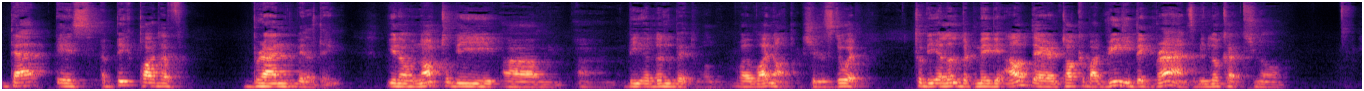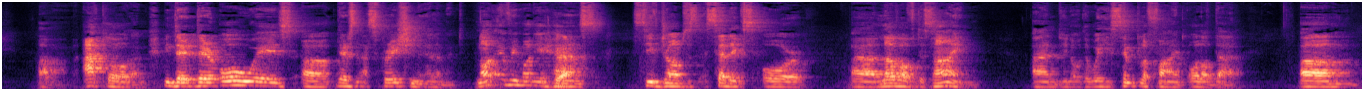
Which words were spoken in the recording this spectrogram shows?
that is a big part of brand building, you know, not to be, um, um, be a little bit, well, well, why not? Actually, let's do it. To be a little bit maybe out there and talk about really big brands. I mean, look at, you know, uh, Apple, and I mean, they're, they're always, uh, there's an aspiration element. Not everybody has yeah. Steve Jobs' aesthetics or uh, love of design and, you know, the way he simplified all of that. Um,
